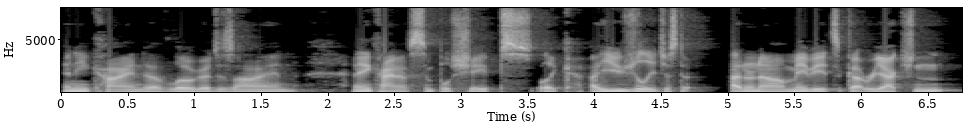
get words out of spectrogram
any kind of logo design, any kind of simple shapes. Like I usually just, I don't know, maybe it's a gut reaction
